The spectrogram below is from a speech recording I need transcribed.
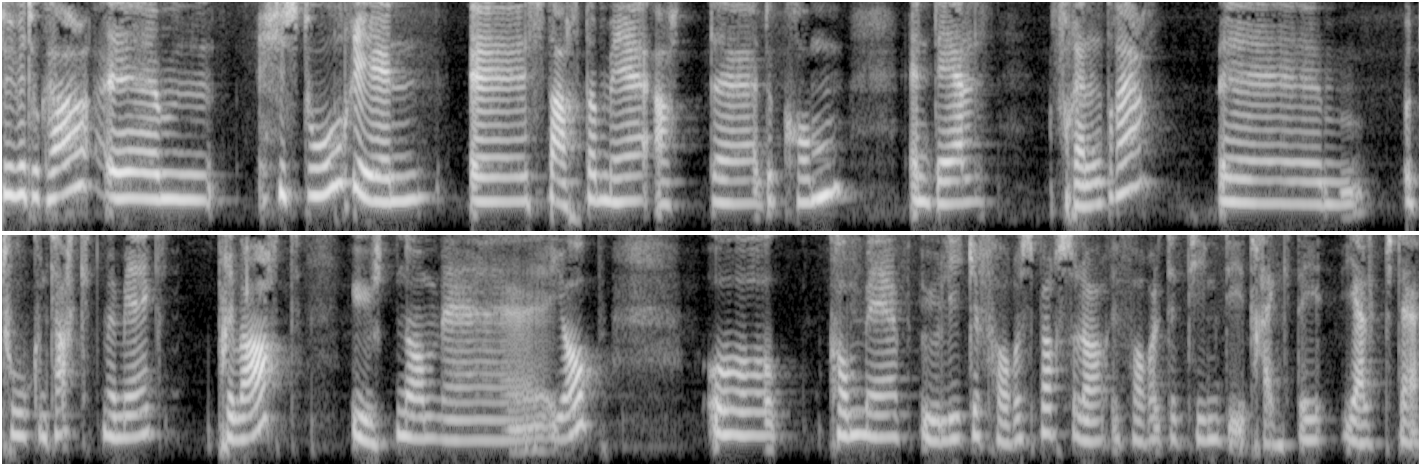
Du, vet du hva? Ehm, historien eh, starta med at eh, det kom en del foreldre ehm, og tok kontakt med meg privat utenom eh, jobb, og kom med ulike forespørsler i forhold til ting de trengte hjelp til.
